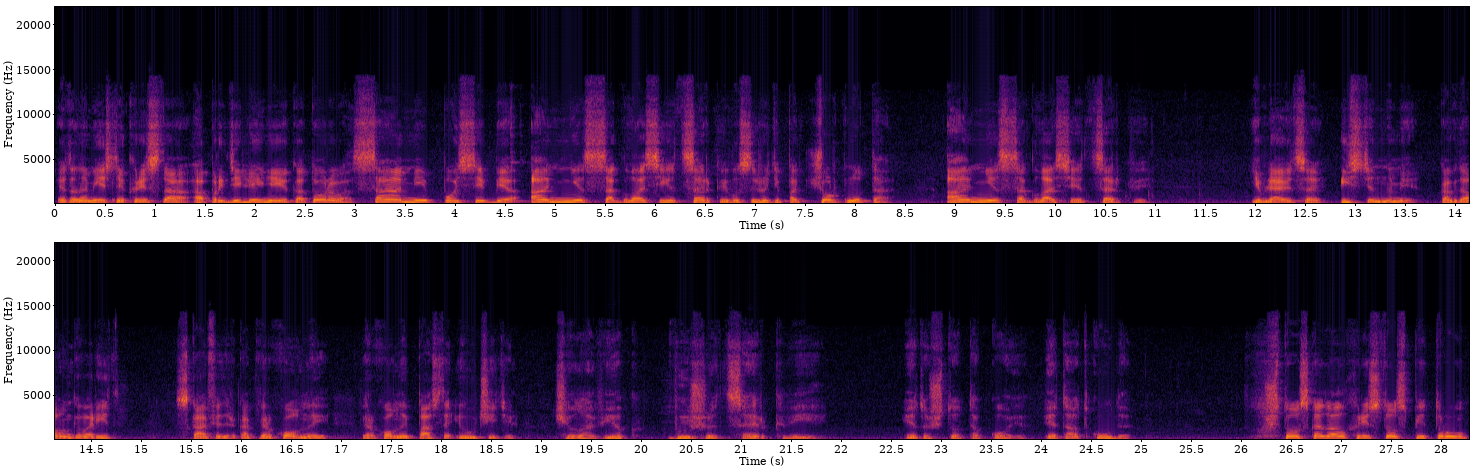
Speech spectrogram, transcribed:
Это наместник Христа, определение которого сами по себе, а не согласие церкви. Вы слышите, подчеркнуто, а не согласие церкви являются истинными, когда он говорит с кафедры, как верховный, верховный пастор и учитель. Человек – выше церкви, это что такое? Это откуда? Что сказал Христос Петру,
